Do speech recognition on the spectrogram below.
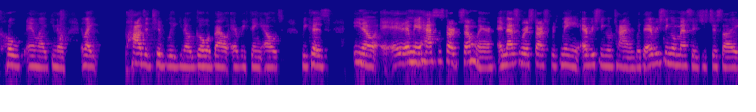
cope and like, you know, like positively, you know, go about everything else because you know, I mean, it has to start somewhere. And that's where it starts with me every single time. With every single message, it's just like,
